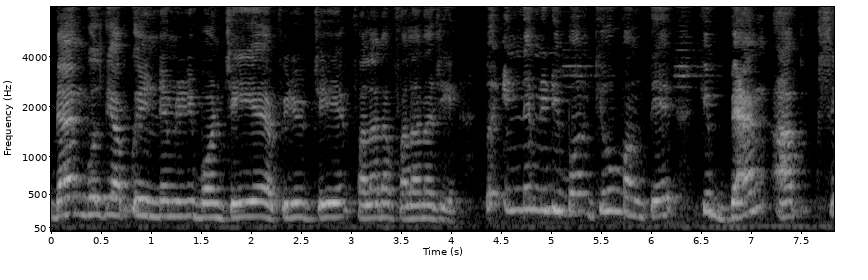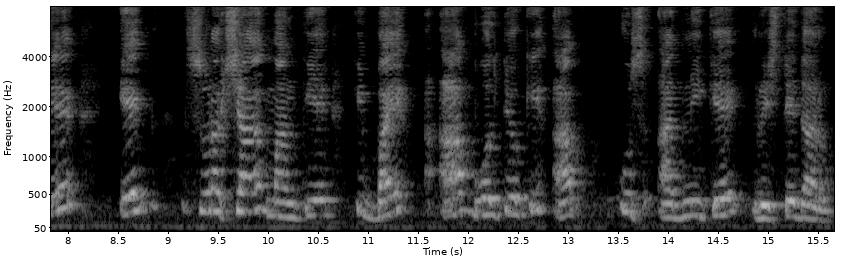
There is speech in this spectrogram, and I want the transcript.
बैंक बोलते आपको इंडेमनिटी बॉन्ड चाहिए एफिडेविट चाहिए फलाना फलाना चाहिए। तो इंडेमनिटी बॉन्ड क्यों मांगते हैं? कि बैंक आपसे एक सुरक्षा मांगती है कि भाई, आप बोलते हो कि आप उस आदमी के रिश्तेदार हो।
